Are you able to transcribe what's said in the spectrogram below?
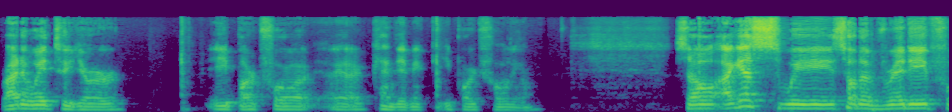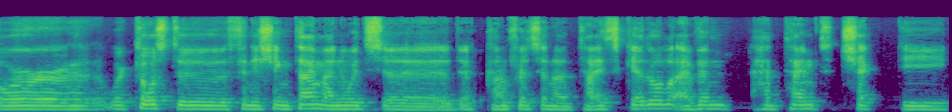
right away to your e-portfolio, uh, academic e-portfolio. So I guess we sort of ready for, we're close to finishing time. I know it's uh, the conference on a tight schedule. I haven't had time to check the,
